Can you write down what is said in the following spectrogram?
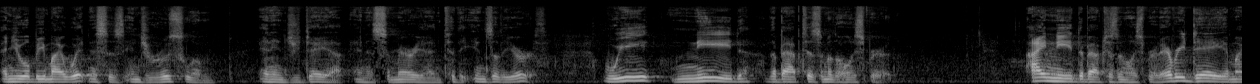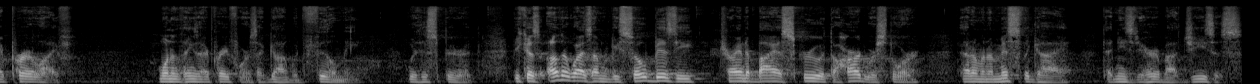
and you will be my witnesses in Jerusalem and in Judea and in Samaria and to the ends of the earth. We need the baptism of the Holy Spirit. I need the baptism of the Holy Spirit. Every day in my prayer life, one of the things I pray for is that God would fill me with His Spirit. Because otherwise, I'm going to be so busy trying to buy a screw at the hardware store that I'm going to miss the guy that needs to hear about Jesus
